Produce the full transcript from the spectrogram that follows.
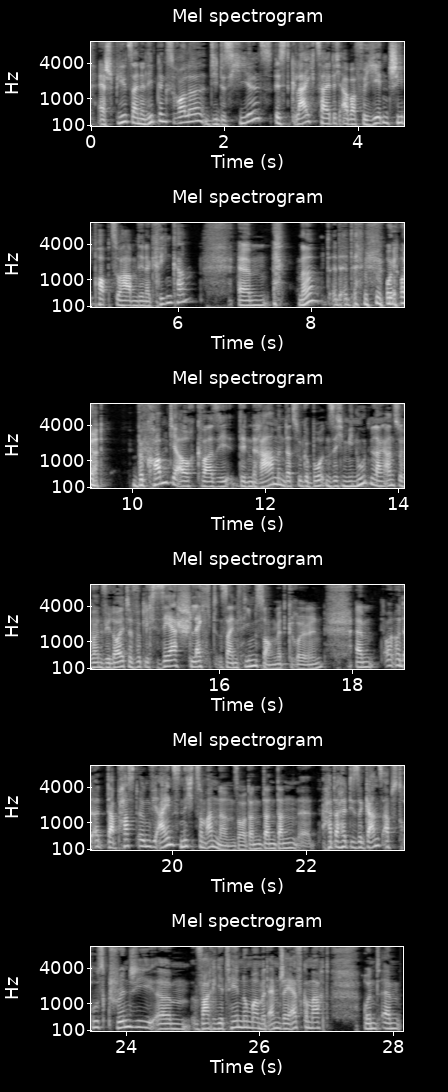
er spielt seine Lieblingsrolle, die des Heels, ist gleichzeitig aber für jeden Cheap Hop zu haben, den er kriegen kann. Ähm, ne? Und, und bekommt ja auch quasi den Rahmen dazu geboten, sich minutenlang anzuhören, wie Leute wirklich sehr schlecht seinen Themesong mitgrölen. Ähm, und und äh, da passt irgendwie eins nicht zum anderen. So, dann dann dann äh, hat er halt diese ganz abstrus cringy ähm, Varieté-Nummer mit MJF gemacht und ähm,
